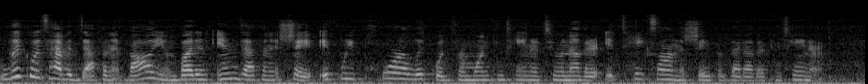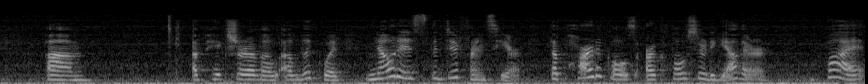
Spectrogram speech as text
Liquids have a definite volume, but an indefinite shape. If we pour a liquid from one container to another, it takes on the shape of that other container. Um, a picture of a, a liquid. Notice the difference here. The particles are closer together, but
